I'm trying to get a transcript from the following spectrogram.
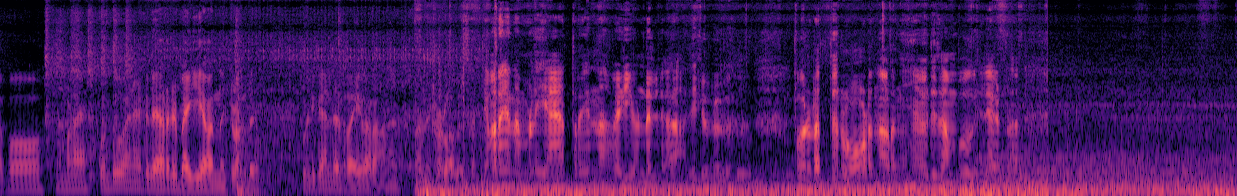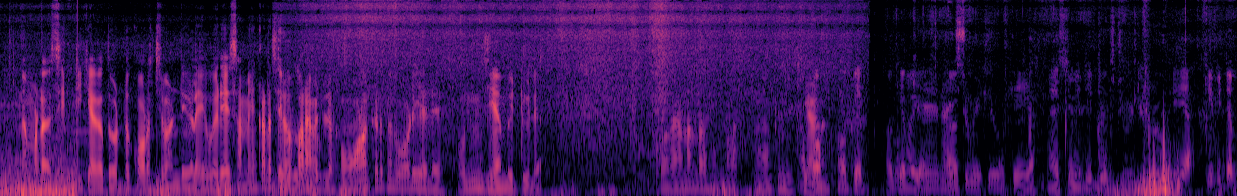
അപ്പോൾ നമ്മളെ കൊണ്ടുപോകാനായിട്ട് വേറൊരു ബയ്യ വന്നിട്ടുണ്ട്. പുള്ളിക്കാരന്റെ ഡ്രൈവറാണ് വന്നിട്ടുള്ളത്. സത്യം പറഞ്ഞാൽ നമ്മൾ യാത്ര ചെയ്യുന്ന വഴിയുണ്ടല്ലോ. അതിലൊരു ഒരിടത്ത് റോഡെന്ന് പറഞ്ഞ ഒരു സംഭവം ഇല്ല കേട്ടോ. നമ്മുടെ സിറ്റിക്കകത്തോട്ട് കുറച്ച് വണ്ടികളെ ഒരേ സമയം കടത്തില്ല പറയാൻ പറ്റില്ല. ഫോണൊക്കെ എടുത്ത് ഓടിയല്ലേ ഒന്നും ചെയ്യാൻ പറ്റൂല. കുറേ എണ്ണം എന്താ നമ്മളെ നോക്കി നിൽക്കുകയാണ്. ഓക്കെ ഓക്കെ ഭയ്യ nice to meet you okay yeah nice to meet you Nice to meet you. Okay, yeah. Keep it up,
